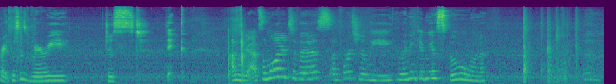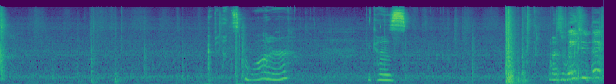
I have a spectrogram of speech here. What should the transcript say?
Right, this is very just thick. I'm gonna add some water to this. Unfortunately, they didn't give me a spoon. After that, some water. Because that's way too thick.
